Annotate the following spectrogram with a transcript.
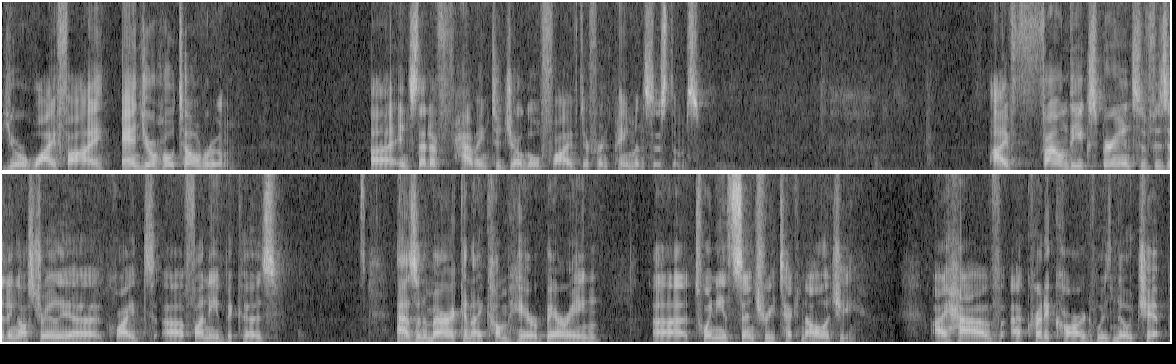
your Wi-Fi, and your hotel room, uh, instead of having to juggle five different payment systems. I've found the experience of visiting Australia quite uh, funny because as an American, I come here bearing uh, 20th century technology. I have a credit card with no chip,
